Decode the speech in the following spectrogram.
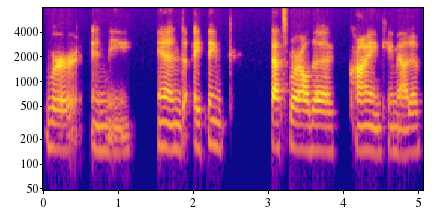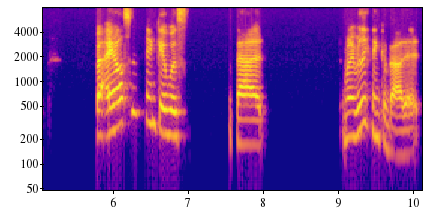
were in me, and I think that's where all the crying came out of. But I also think it was that when I really think about it,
